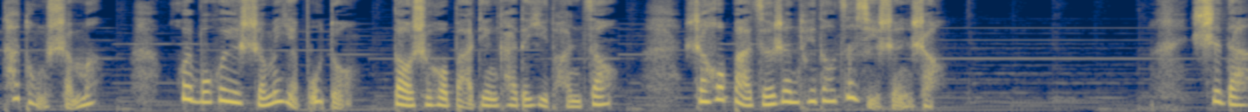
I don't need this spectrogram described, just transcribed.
她懂什么？会不会什么也不懂？到时候把店开得一团糟，然后把责任推到自己身上。是的，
